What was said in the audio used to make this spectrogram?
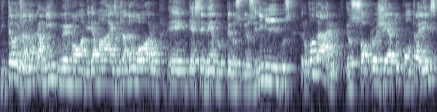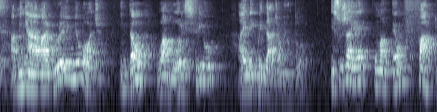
Então eu já não caminho com meu irmão uma milha mais, eu já não oro eh, intercedendo pelos meus inimigos. Pelo contrário, eu só projeto contra eles a minha amargura e o meu ódio. Então o amor esfriou, a iniquidade aumentou. Isso já é, uma, é um fato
